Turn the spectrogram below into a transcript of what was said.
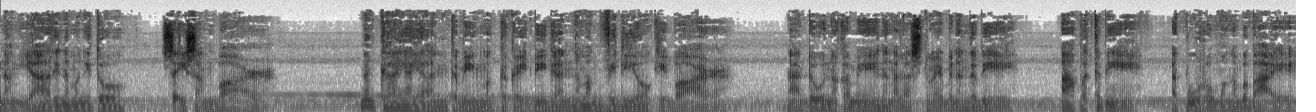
Nangyari naman ito sa isang bar. Nagkayayaan kaming magkakaibigan na mag-video key bar. Nandoon na kami ng alas 9 ng gabi. Apat kami at puro mga babae.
